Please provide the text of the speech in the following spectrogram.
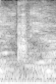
Take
